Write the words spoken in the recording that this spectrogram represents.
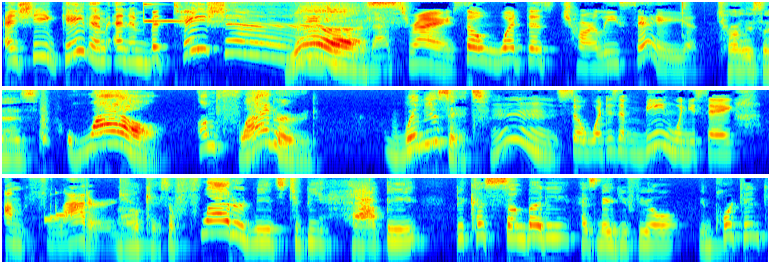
And she gave him an invitation. Yes. That's right. So, what does Charlie say? Charlie says, Wow, I'm flattered. When is it? Hmm. So, what does it mean when you say, I'm flattered? Okay, so flattered means to be happy because somebody has made you feel important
